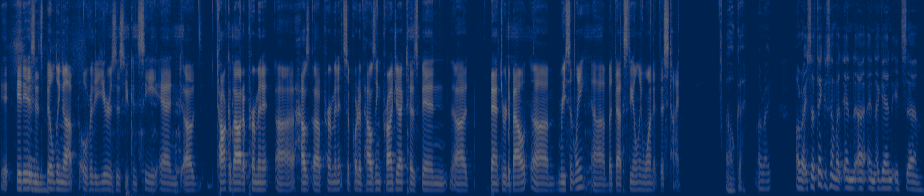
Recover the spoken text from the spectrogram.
It, it is, it's building up over the years, as you can see, and, uh, talk about a permanent, uh, house, uh, permanent supportive housing project has been, uh, bantered about, um, recently, uh, but that's the only one at this time. Okay, all right, all right. So thank you so much. And uh, and again, it's um,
